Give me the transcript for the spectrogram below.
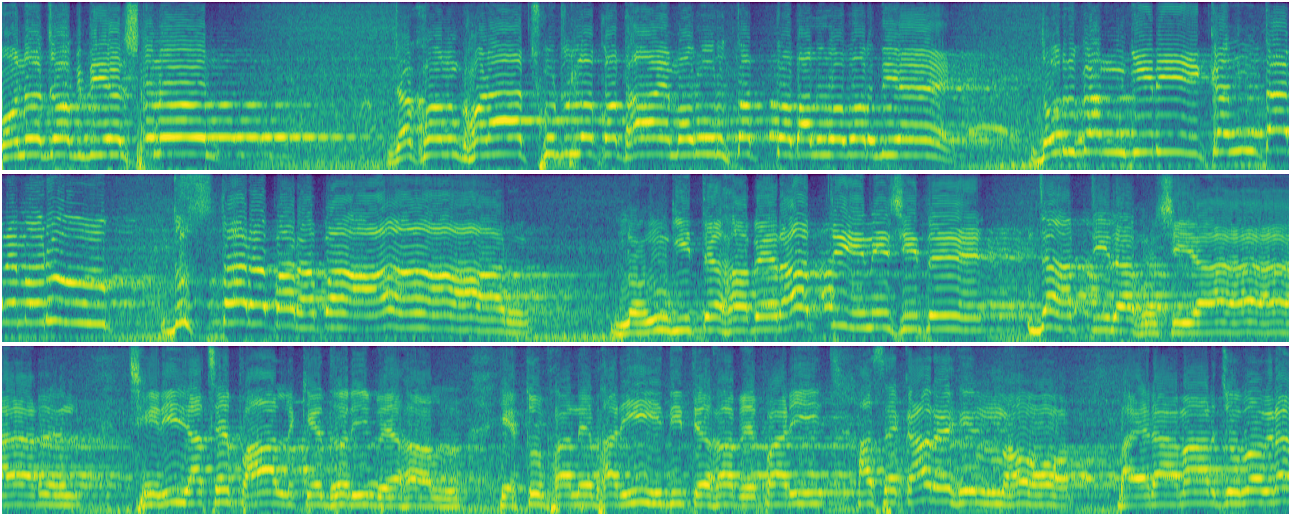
মনোযোগ দিয়ে শুনুন। যখন ঘোড়া ছুটলো কোথায়? মরুর তত্ত্ব বালুর ওপর দিয়ে। দুর্গমগিরি, কান্তার মরুক, দুস্তর পারাপার। লঙ্গিতে হবে রাত্রি নিশিতে, যাত্রীরা হুঁশিয়ার। ছিঁড়ি আছে পালকে ধরিবে হল এ তুফানে ভারী দিতে হবে পারি। আছে কার হিম্মত? ভাইরা আমার যুবকরা,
